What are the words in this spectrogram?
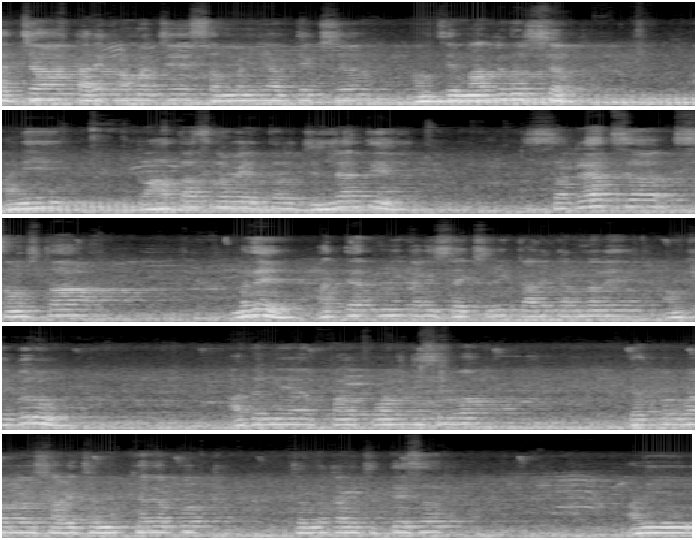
आजच्या कार्यक्रमाचे सन्माननीय अध्यक्ष आमचे मार्गदर्शक आणि राहताच नव्हे तर जिल्ह्यातील सगळ्याच संस्थामध्ये म्हणजे आध्यात्मिक आणि शैक्षणिक कार्य करणारे आमचे गुरु आदरणीय पा पॉली सिल्वा त्याचबरोबर शाळेचे मुख्याध्यापक चंद्रकांत चित्ते सर आणि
